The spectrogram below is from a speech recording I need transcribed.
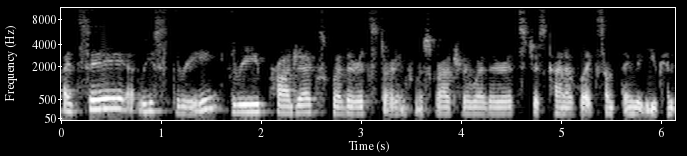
I'd say at least three. Three projects whether it's starting from scratch or whether it's just kind of like something that you can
